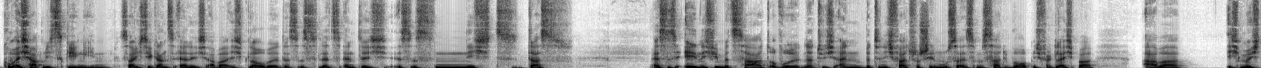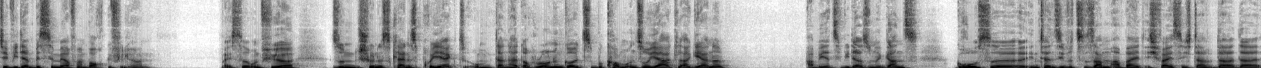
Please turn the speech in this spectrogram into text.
Guck mal, ich habe nichts gegen ihn, sage ich dir ganz ehrlich. Aber ich glaube, das ist letztendlich, es ist nicht das. Es ist ähnlich wie mit Zart, obwohl natürlich ein, bitte nicht falsch verstehen, Muster ist mit Zart überhaupt nicht vergleichbar. Aber ich möchte wieder ein bisschen mehr auf mein Bauchgefühl hören. Weißt du? Und für so ein schönes kleines Projekt, um dann halt auch Ronan Gold zu bekommen und so, ja, klar, gerne. Aber jetzt wieder so eine ganz große, äh, intensive Zusammenarbeit, ich weiß nicht, da, da, da,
